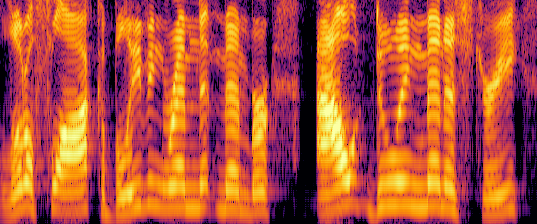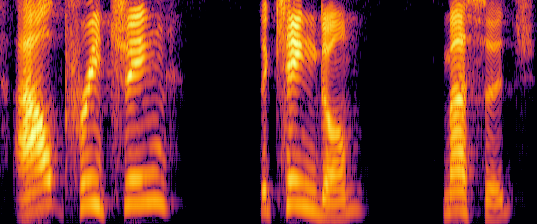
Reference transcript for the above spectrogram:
a little flock, a believing remnant member, out doing ministry, out preaching the kingdom message.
